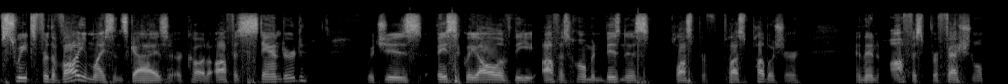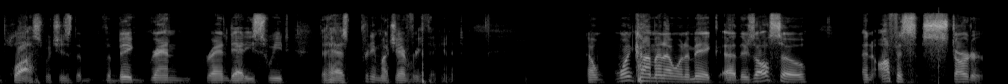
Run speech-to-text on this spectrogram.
suites for the volume license guys are called Office Standard, which is basically all of the Office Home and Business plus plus publisher, and then Office Professional Plus, which is the the big grand granddaddy suite that has pretty much everything in it. Now, one comment I want to make: uh, there's also an Office Starter,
